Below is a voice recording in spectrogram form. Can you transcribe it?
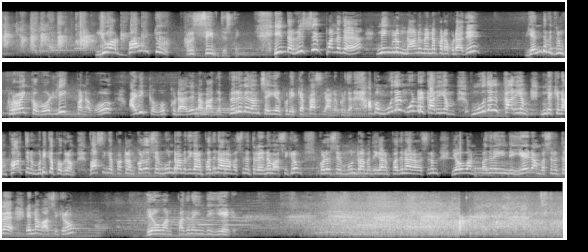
You are bound to receive this thing இந்த ரிசீவ் பண்ணதை நீங்களும் நானும் என்ன பண்ணக்கூடாது? எந்த விதத்திலும் குறைக்கவோ லீக் பண்ணவோ அழிக்கவோ கூடாது. நம்ம அதில் பெருகதான் செய்யக்கூடிய கெப்பாசிட்டி ஆண்டு கொடுத்தார். அப்போ முதல் மூன்று காரியம் முதல் காரியம் இன்றைக்கு நாம் பார்த்து நம்ம முடிக்க போகிறோம். வாசிங்க பார்க்கலாம். கொலோசியர் மூன்றாம் அதிகாரம் பதினாறாம் வசனத்தில் என்ன வாசிக்கிறோம்? கொலோசியர் மூன்றாம் அதிகாரம் பதினாறாம் வசனம் யோவான் பதினைந்து ஏழாம் வசனத்தில் என்ன வாசிக்கிறோம்? யோவான் பதினைந்து ஏழு.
